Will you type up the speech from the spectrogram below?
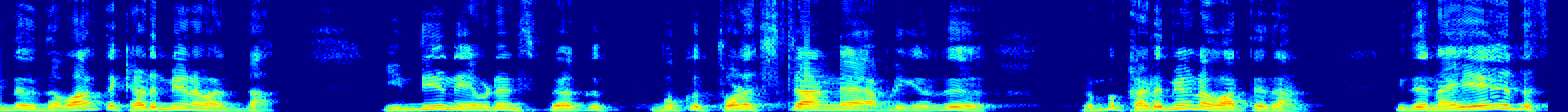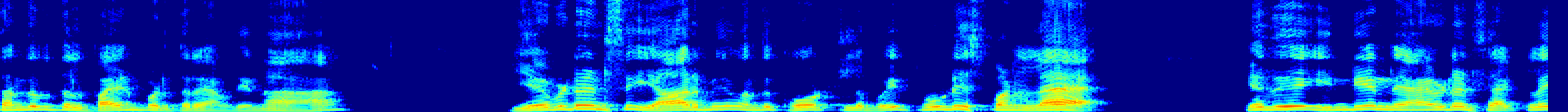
இந்த இந்த வார்த்தை கடுமையான வார்த்தை தான். இந்தியன் எவிடன்ஸ் பேக்கு புக்கு தொலைச்சிட்டாங்க அப்படிங்கிறது ரொம்ப கடுமையான வார்த்தை தான். இதை நான் ஏன் இந்த சந்தர்ப்பத்தில் பயன்படுத்துகிறேன் அப்படின்னா எவிடன்ஸு யாருமே வந்து கோர்ட்டில் போய் ப்ரொடியூஸ் பண்ணல. எது? இந்தியன் எவிடன்ஸ் ஆக்டில்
